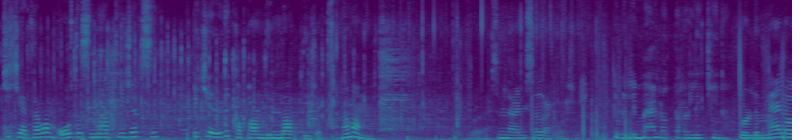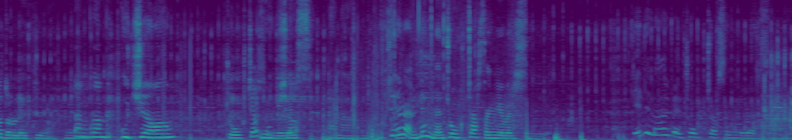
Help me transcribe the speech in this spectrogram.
İki kere tamam mı? Ortasında atlayacaksın. Bir kere de kapandığında atlayacaksın tamam mı? Şimdi aynısı var arkadaşlar. Trimello Tralicina. Durle melo durle fino. Ben buradan bir uçağım. Çok uçarsan Uçak. geberirsin. Anam. Şey ben dedim ben çok uçarsan geberirsin diye. Dedim abi ben çok uçarsan geberirsin diye.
